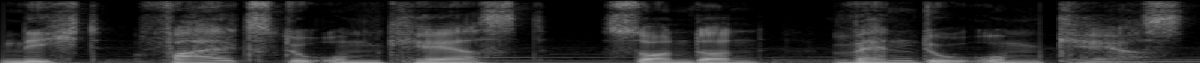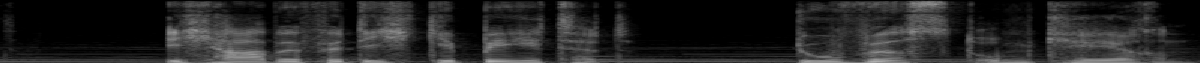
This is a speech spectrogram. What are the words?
Nicht falls du umkehrst, sondern wenn du umkehrst. Ich habe für dich gebetet, du wirst umkehren.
